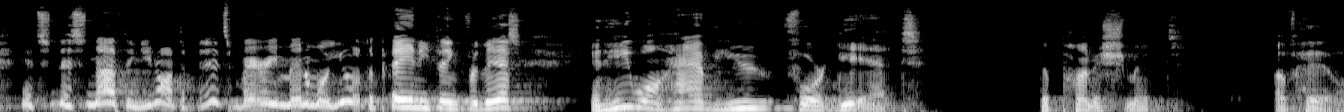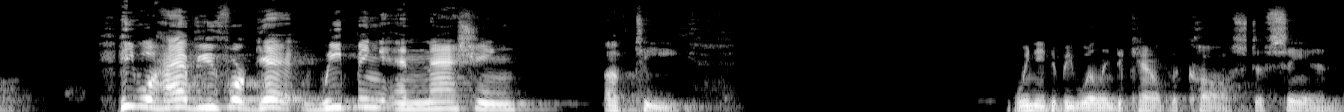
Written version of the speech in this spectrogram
it's, it's nothing. You don't have to, it's very minimal. You don't have to pay anything for this. And he will have you forget the punishment of hell. He will have you forget weeping and gnashing of teeth. We need to be willing to count the cost of sin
